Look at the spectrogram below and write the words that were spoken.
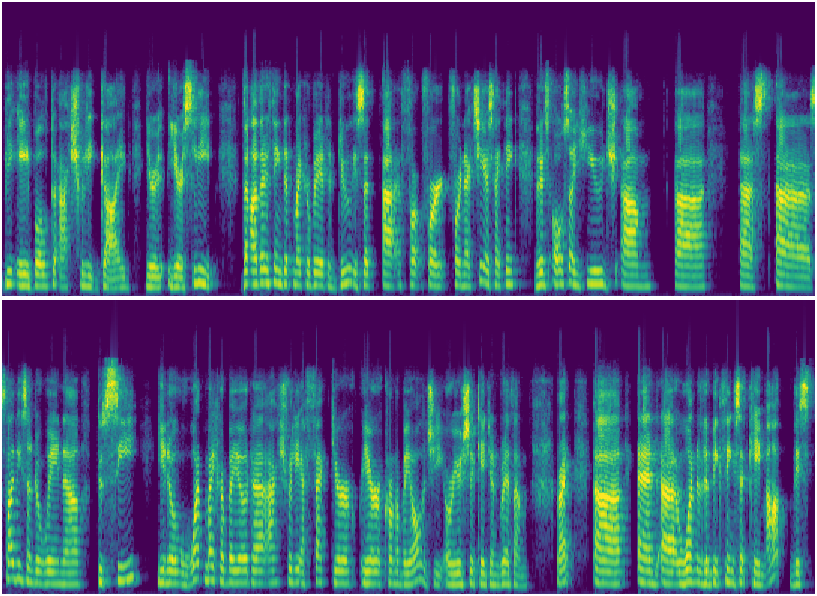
be able to actually guide your your sleep. The other thing that microbiota do is that uh, for for for next years, I think there's also a huge um, uh, uh, uh, studies underway now to see you know what microbiota actually affect your your chronobiology or your circadian rhythm right? Uh, and uh, one of the big things that came out this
